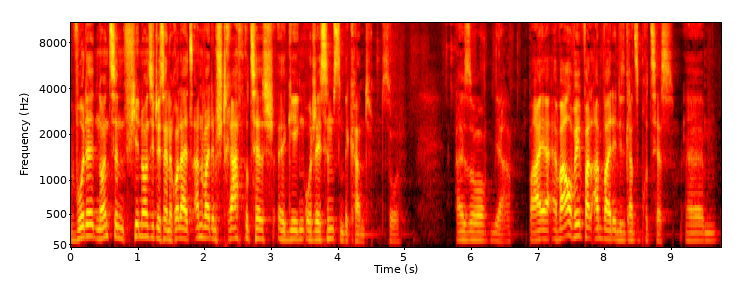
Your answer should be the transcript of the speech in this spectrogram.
wurde 1994 durch seine Rolle als Anwalt im Strafprozess äh, gegen O.J. Simpson bekannt. So. Also, ja. War er, er war auf jeden Fall Anwalt in diesem ganzen Prozess. Ähm,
